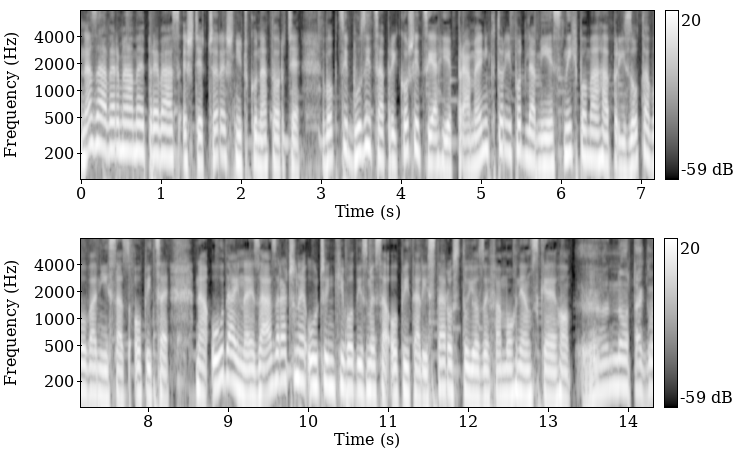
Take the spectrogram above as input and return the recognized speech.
Na záver máme pre vás ešte čerešničku na torte. V obci Buzica pri Košiciach je prameň, ktorý podľa miestnych pomáha pri zotavovaní sa z opice. Na údajné zázračné účinky vody sme sa opýtali starostu Jozefa Mohňanského. No tak e,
